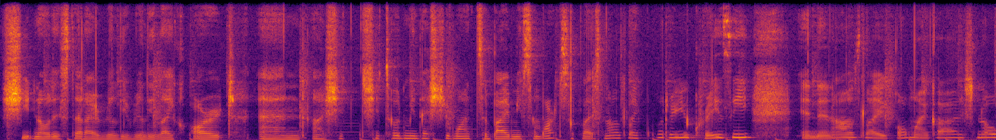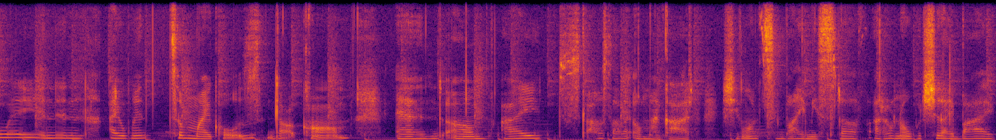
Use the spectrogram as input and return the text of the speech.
she noticed that I really really like art. And uh, she she told me that she wanted to buy me some art supplies. And I was like what are you crazy? And then I was like oh my gosh no way. And then I went to michaels.com and um, I just, I was like oh my god she wants to buy me stuff I don't know what should I buy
